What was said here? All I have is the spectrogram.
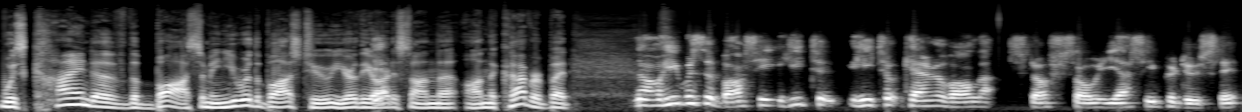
was kind of the boss. I mean, you were the boss too. You're the yeah. artist on the on the cover, but no, he was the boss. He he took he took care of all that stuff. So yes, he produced it.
